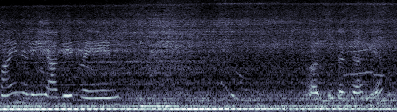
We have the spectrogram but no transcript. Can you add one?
फाइनली आगे ट्रेन और उधर जा रही है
